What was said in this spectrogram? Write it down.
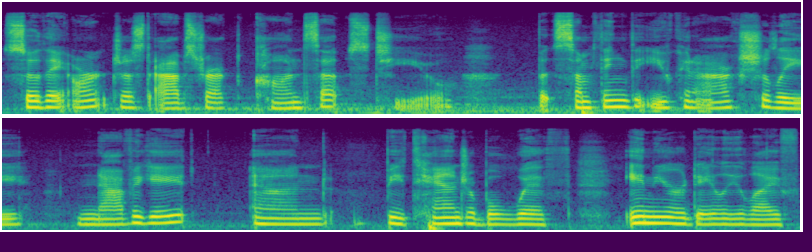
so they aren't just abstract concepts to you, but something that you can actually navigate and be tangible with in your daily life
